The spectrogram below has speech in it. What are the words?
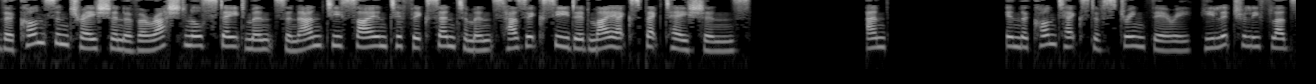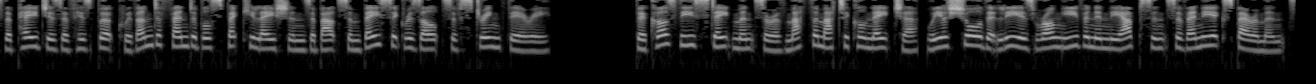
the concentration of irrational statements and anti-scientific sentiments has exceeded my expectations." And in the context of string theory, he literally floods the pages of his book with undefendable speculations about some basic results of string theory. Because these statements are of mathematical nature, we are sure that Lee is wrong even in the absence of any experiments.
